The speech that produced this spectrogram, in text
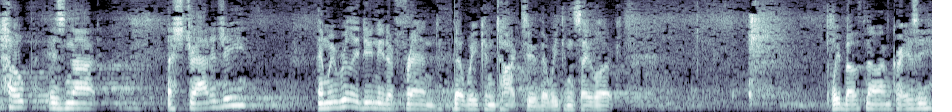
hope is not a strategy. And we really do need a friend that we can talk to, that we can say, look, we both know I'm crazy.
